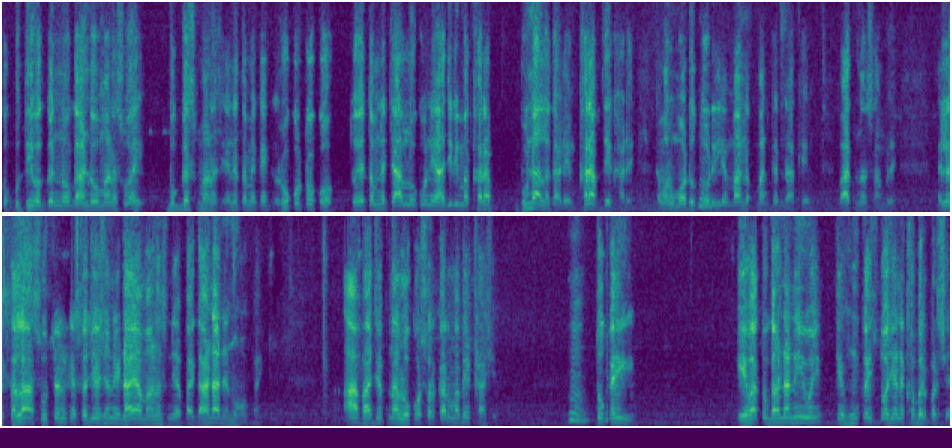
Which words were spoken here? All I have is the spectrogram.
કોઈ બુદ્ધિ વગરનો ગાંડો માણસ હોય બોગસ માણસ. એને તમે કંઈક રોકો ટોકો તો એ તમને ચાર લોકોની હાજરીમાં ખરાબ ભૂંડા લગાડે એમ ખરાબ દેખાડે. તમારું મોઢું તોડી લે માન અપમાન કરી નાખે એમ વાત ન સાંભળે. એટલે સલાહ સૂચન કે સજેશન એ ડાયા માણસને અપાય ગાંડાને ન અપાય. આ ભાજપના લોકો સરકારમાં બેઠા છે. તો કઈ એવા તો ગાંડા નહીં હોય કે હું કહીશ તો જ એને ખબર પડશે.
